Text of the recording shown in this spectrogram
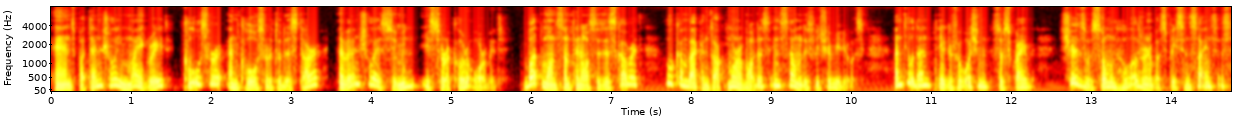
and potentially migrate closer and closer to the star, eventually assuming a circular orbit. But once something else is discovered, we'll come back and talk more about this in some of the future videos. Until then, thank you for watching, subscribe, share this with someone who loves learning about space and sciences,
